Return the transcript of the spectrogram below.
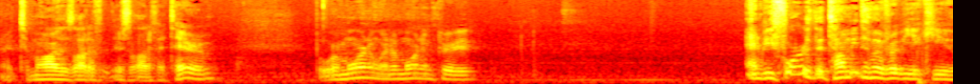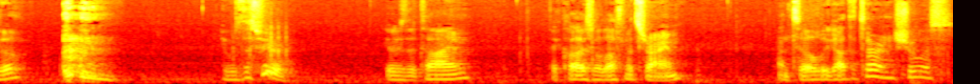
Right, tomorrow, there's a lot of there's a lot of heterim, but we're mourning. We're in a mourning period. And before the Talmidim of Rabbi Akiva, it was the Sphira. It was the time that Yisrael left Mitzrayim until we got the Torah and Shuas.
